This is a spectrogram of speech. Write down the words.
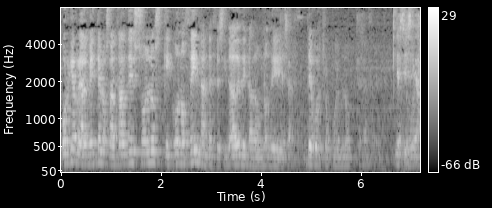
porque realmente los alcaldes son los que conocéis las necesidades de cada uno de, de vuestro pueblo. Y así sea.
